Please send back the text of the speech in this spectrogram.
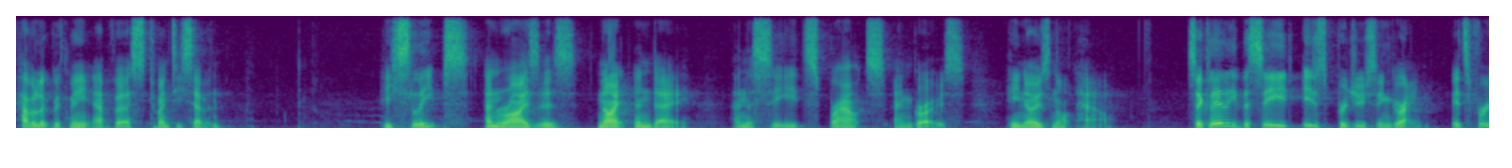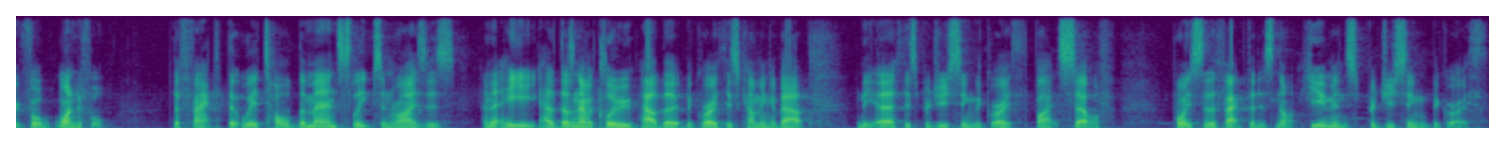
Have a look with me at verse 27. He sleeps and rises night and day, and the seed sprouts and grows. he knows not how. So clearly, the seed is producing grain. It's fruitful, wonderful. The fact that we're told the man sleeps and rises, and that he doesn't have a clue how the, the growth is coming about, and the earth is producing the growth by itself, points to the fact that it's not humans producing the growth,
